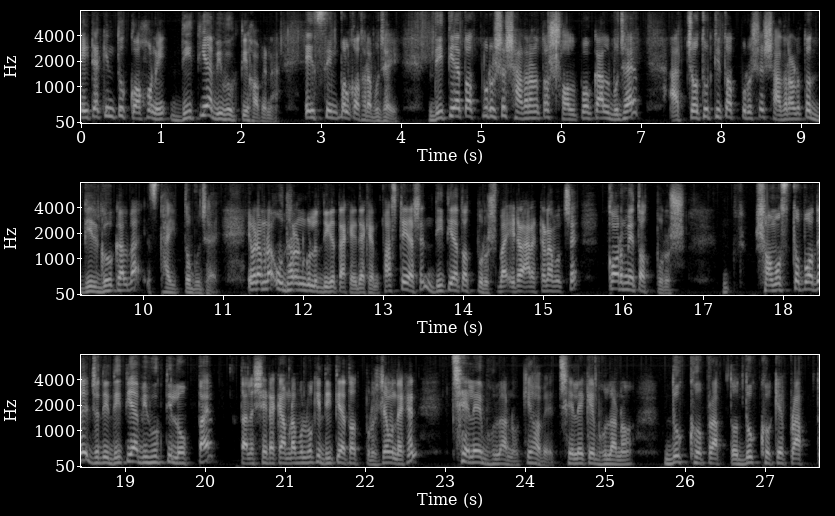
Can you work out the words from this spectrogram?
এইটা কিন্তু কখনোই দ্বিতীয় বিভক্তি হবে না। এই সিম্পল কথাটা বুঝাই। দ্বিতীয় তৎপুরুষের সাধারণত স্বল্পকাল বোঝায় আর চতুর্থী তৎপুরুষের সাধারণত দীর্ঘকাল বা স্থায়িত্ব বোঝায়। এবার আমরা উদাহরণগুলোর দিকে তাকাই। দেখেন ফার্স্টে আসেন দ্বিতীয় তৎপুরুষ বা এটার আরেকটা নাম হচ্ছে কর্মে তৎপুরুষ। সমস্ত পদে যদি দ্বিতীয় বিভক্তি লোপ পায়, তাহলে সেটাকে আমরা বলব কি দ্বিতীয় তৎপুরুষ। যেমন দেখেন ছেলে ভুলানো, কি হবে? ছেলেকে ভুলানো দুঃখ প্রাপ্ত দুঃখকে প্রাপ্ত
